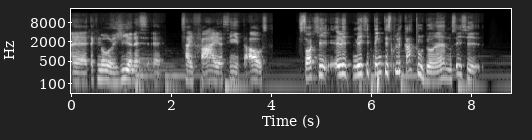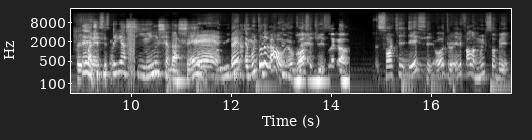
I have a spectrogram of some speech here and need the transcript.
é, tecnologia, né? É, sci-fi, assim e tal. Só que ele meio que tenta explicar tudo, né? Não sei se. É, parece tipo, tem a ciência da série. É, é, é muito legal, eu gosto é, disso. legal. Só que esse outro, ele fala muito sobre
